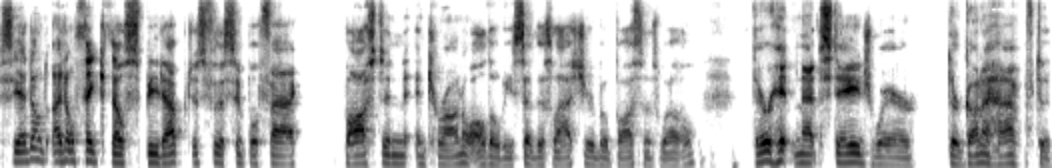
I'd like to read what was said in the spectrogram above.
See, I don't I don't think they'll speed up just for the simple fact Boston and Toronto, although we said this last year about Boston as well, they're hitting that stage where they're gonna have to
